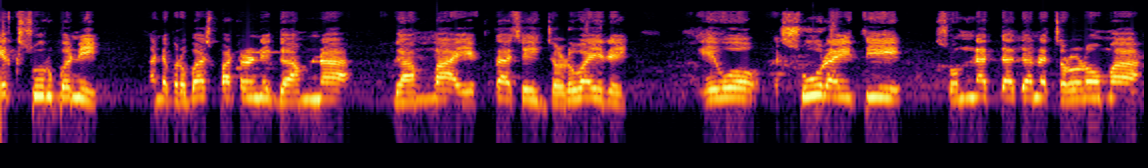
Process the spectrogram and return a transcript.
એક સુર બની અને પ્રભાસ પાટણની ગામના ગામમાં એકતા છે, એ જળવાઈ રહી. એવો સુર અહીંથી સોમનાથ દાદાના ચરણોમાં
